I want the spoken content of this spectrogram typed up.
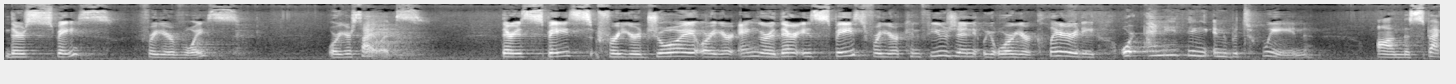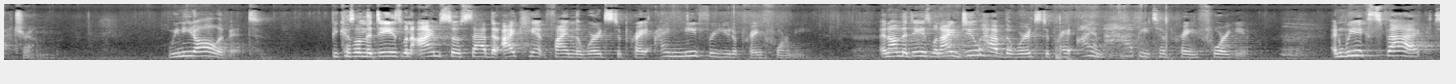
there's space for your voice or your silence. There is space for your joy or your anger. There is space for your confusion or your clarity or anything in between on the spectrum. We need all of it. Because on the days when I'm so sad that I can't find the words to pray, I need for you to pray for me. And on the days when I do have the words to pray, I am happy to pray for you. And we expect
